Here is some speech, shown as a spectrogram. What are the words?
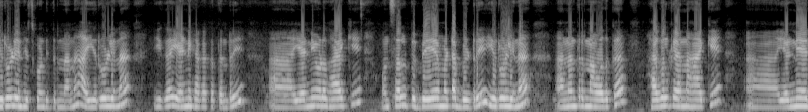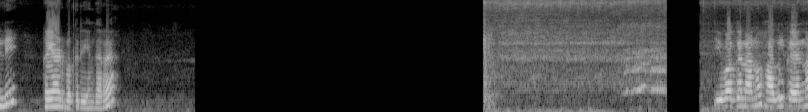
ಈರುಳ್ಳಿನ ಹೆಚ್ಕೊಂಡಿದ್ರಿ ನಾನು. ಆ ಈರುಳ್ಳಿನ ಈಗ ಎಣ್ಣೆಗೆ ಹಾಕಾಕತ್ತನ್ರಿ. ಎಣ್ಣೆ ಒಳಗೆ ಹಾಕಿ ಒಂದು ಸ್ವಲ್ಪ ಬೇಯ ಮಟ ಬಿಡ್ರಿ ಈರುಳ್ಳಿನ. ನಂತರ ನಾವು ಅದಕ್ಕೆ ಹಗಲ್ಕಾಯನ್ನು ಹಾಕಿ ಎಣ್ಣೆಯಲ್ಲಿ ಕೈ ಆಡ್ಬೇಕ್ರಿ ಹಂಗಾರ. ಇವಾಗ ನಾನು ಹಾಗಲಕಾಯನ್ನ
